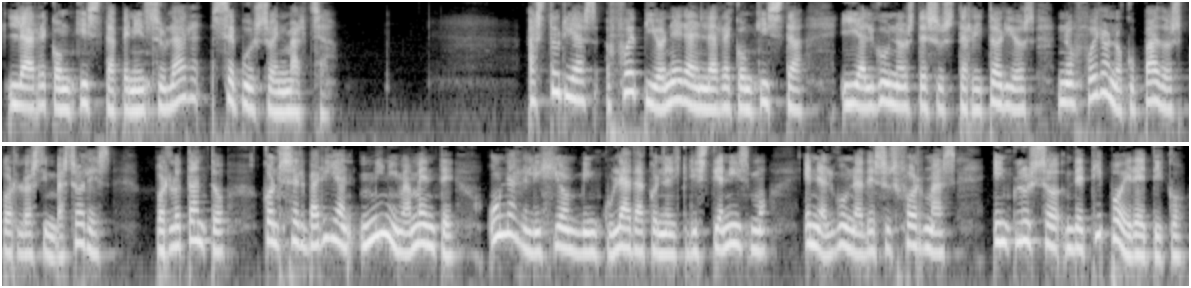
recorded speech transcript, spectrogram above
La reconquista peninsular se puso en marcha. Asturias fue pionera en la reconquista y algunos de sus territorios no fueron ocupados por los invasores, por lo tanto, conservarían mínimamente una religión vinculada con el cristianismo en alguna de sus formas, incluso de tipo herético.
